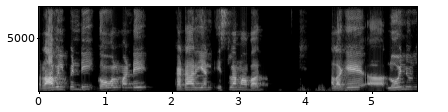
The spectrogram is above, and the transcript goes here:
రావిల్పిండి గోవల్మండి కటారియన్ ఇస్లామాబాద్. అలాగే లోయినుల్లా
